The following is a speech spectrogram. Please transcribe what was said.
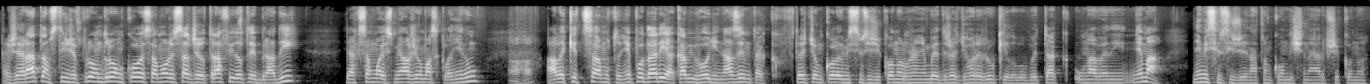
takže rátam s tým, že v prvom, druhom kole sa môže stať, že ho trafí do tej brady, jak sa mu aj smial, že ho má skleninu. Aha. Ale keď sa mu to nepodarí a Khabib hodí na zem, tak v treťom kole myslím si, že Conor už nebude držať hore ruky, lebo bude tak unavený. Nemá. Nemyslím si, že je na tom kondične najlepšie Conor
